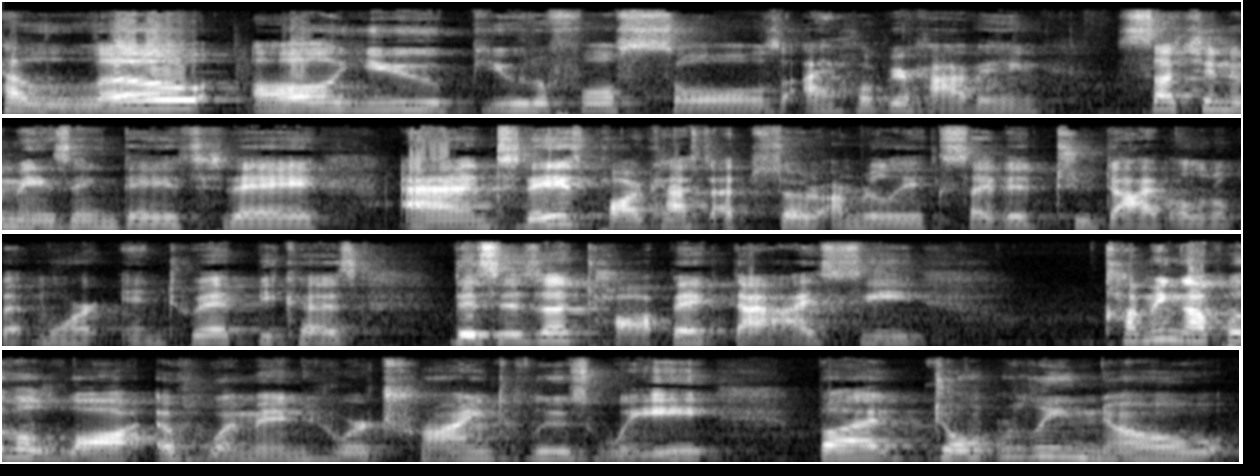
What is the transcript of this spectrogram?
Hello, all you beautiful souls. I hope you're having such an amazing day today. And today's podcast episode, I'm really excited to dive a little bit more into it because this is a topic that I see coming up with a lot of women who are trying to lose weight but don't really know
